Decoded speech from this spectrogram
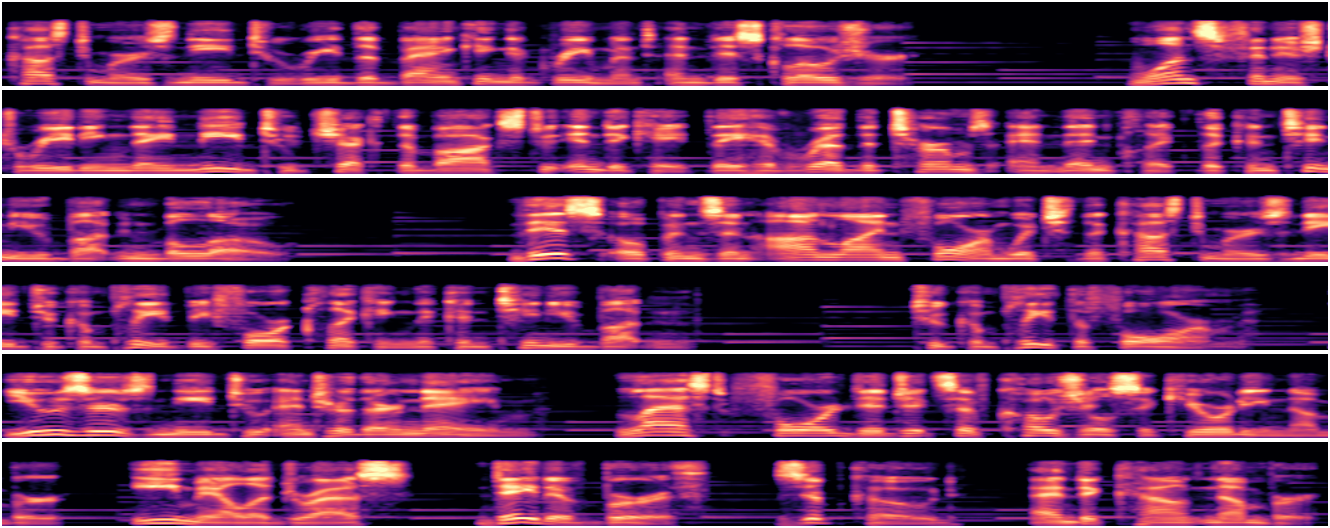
customers need to read the banking agreement and disclosure. Once finished reading they need to check the box to indicate they have read the terms and then click the Continue button below. This opens an online form which the customers need to complete before clicking the Continue button. To complete the form, users need to enter their name, last four digits of Social Security number, email address, date of birth, zip code, and account number.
